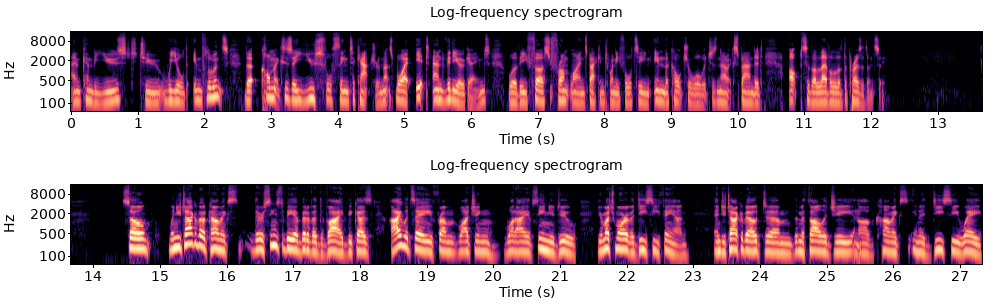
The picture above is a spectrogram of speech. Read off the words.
and can be used to wield influence, that comics is a useful thing to capture. And that's why it and video games were the first front lines back in 2014 in the culture war, which has now expanded up to the level of the presidency. So when you talk about comics, there seems to be a bit of a divide because I would say, from watching what I have seen you do, you're much more of a DC fan, and you talk about um, the mythology mm. of comics in a DC way.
